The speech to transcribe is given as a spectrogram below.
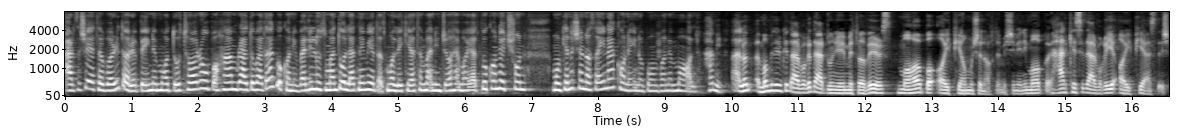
ارزش اعتباری داره بین ما دوتا رو با هم رد و بدل بکنیم. ولی لزوما دولت نمیاد از مالکیت من اینجا حمایت بکنه چون ممکنه شناسایی نکنه اینو به عنوان مال. همین. الان ما می‌دونیم که در واقع در دنیای متاورس ماها با IP همون شناخته میشیم. یعنی ما هر کسی در واقع یه IP هستش.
